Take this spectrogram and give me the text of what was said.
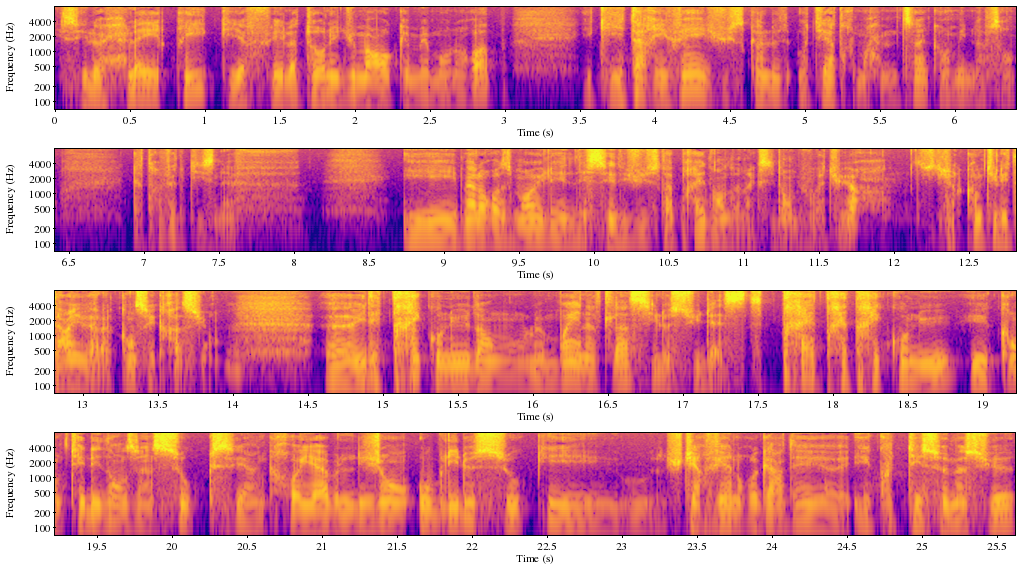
C'est le Halaïqi qui a fait la tournée du Maroc et même en Europe, et qui est arrivé jusqu'au théâtre Mohamed V en 1999. Et malheureusement, il est décédé juste après dans un accident de voiture. C'est-à-dire quand il est arrivé à la consécration. Euh, il est très connu dans le Moyen Atlas et le Sud-Est. Très, très, très connu. Et quand il est dans un souk, c'est incroyable. Les gens oublient le souk et je dis, reviennent regarder, euh, écouter ce monsieur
